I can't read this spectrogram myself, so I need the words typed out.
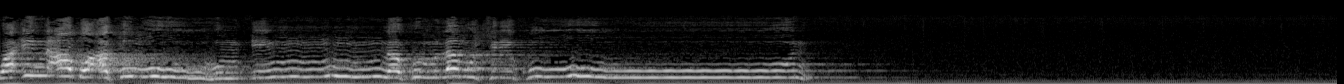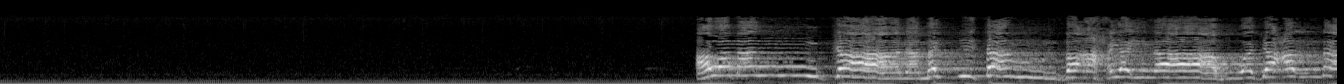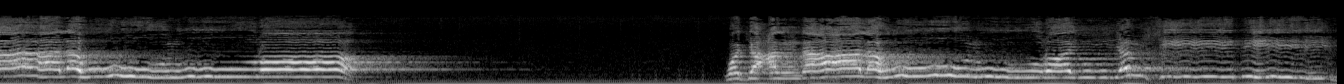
وإن أضعتموهم إنكم لمشركون أومن كان ميتا فأحييناه وجعلنا له نورا. وجعلنا له نورا يمشي به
